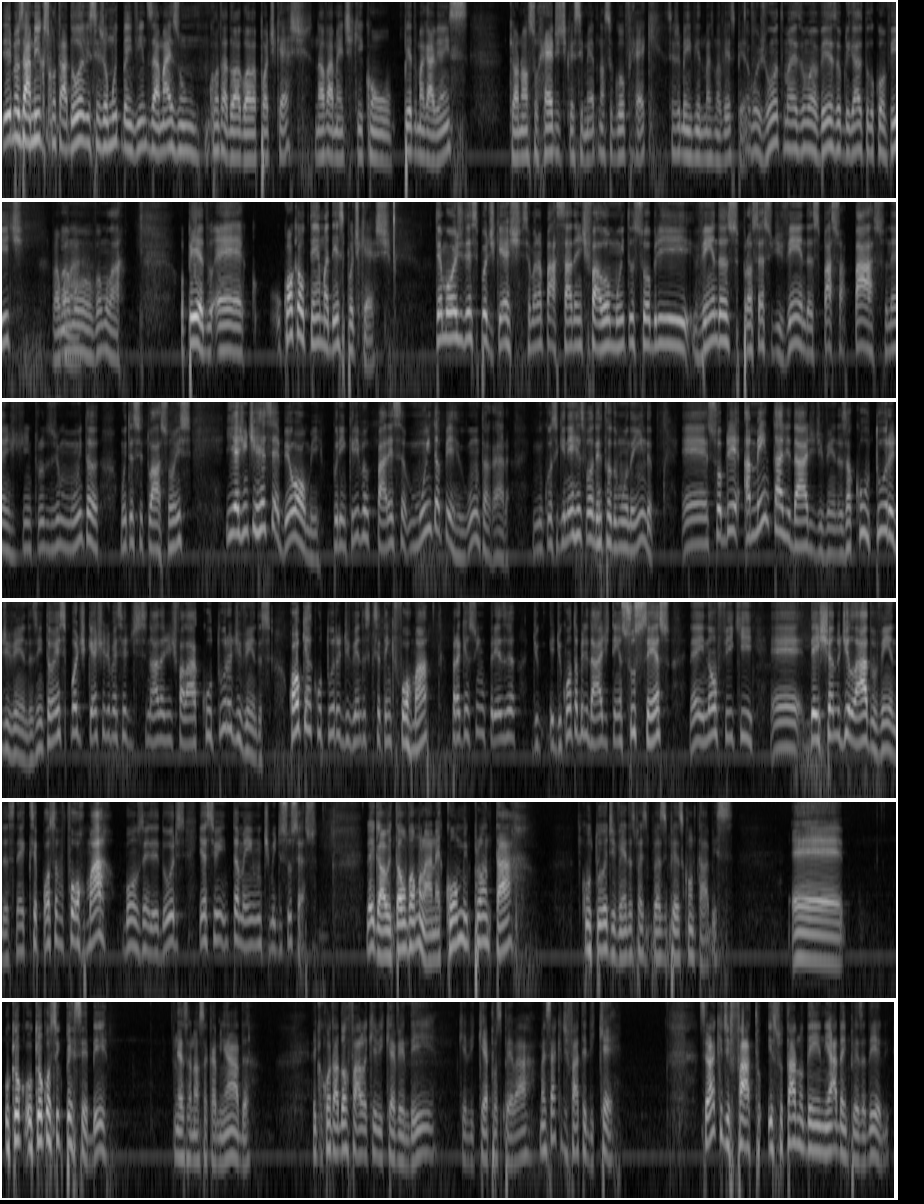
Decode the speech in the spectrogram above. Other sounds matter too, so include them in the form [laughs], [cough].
E aí, meus amigos contadores, sejam muito bem-vindos a mais um Contador Agora podcast. Novamente aqui com o Pedro Magalhães, que é o nosso head de crescimento, nosso Golf Hack. Seja bem-vindo mais uma vez, Pedro. Tamo junto mais uma vez, obrigado pelo convite. Vamos, vamos lá. Vamos lá. Ô Pedro, é, qual que é o tema desse podcast? O tema hoje desse podcast, semana passada a gente falou muito sobre vendas, processo de vendas, passo a passo, né? A gente introduziu muita, muitas situações e a gente recebeu, Almir, por incrível que pareça, muita pergunta, cara. Não consegui nem responder todo mundo ainda. É sobre a mentalidade de vendas, a cultura de vendas. Então esse podcast ele vai ser destinado a gente falar a cultura de vendas. Qual que é a cultura de vendas que você tem que formar para que a sua empresa de, de contabilidade tenha sucesso né, e não fique é, deixando de lado vendas, né, que você possa formar bons vendedores e assim também um time de sucesso. Legal, então vamos lá, né? Como implantar cultura de vendas para as empresas contábeis. É, o, que eu, o que eu consigo perceber nessa nossa caminhada é que o contador fala que ele quer vender, que ele quer prosperar, mas será que de fato ele quer? Será que de fato isso está no DNA da empresa dele?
